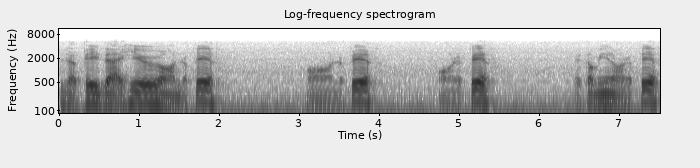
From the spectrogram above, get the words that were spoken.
since I paid that here on the 5th, on the 5th, on the 5th. I come in on the 5th.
